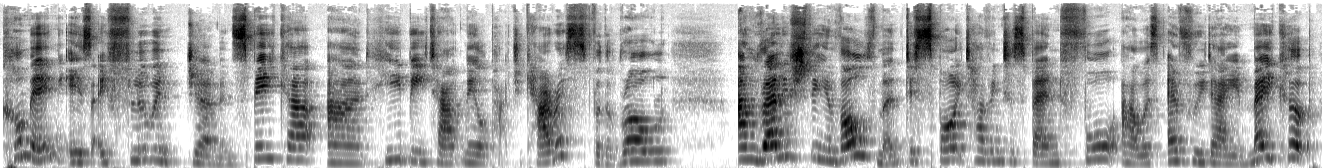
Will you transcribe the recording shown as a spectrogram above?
Cumming is a fluent German speaker, and he beat out Neil Patrick Harris for the role and relished the involvement despite having to spend four hours every day in makeup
